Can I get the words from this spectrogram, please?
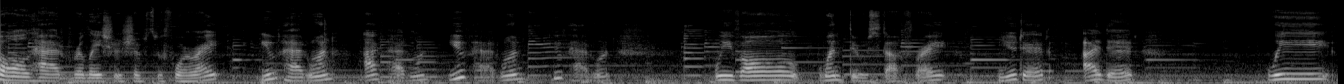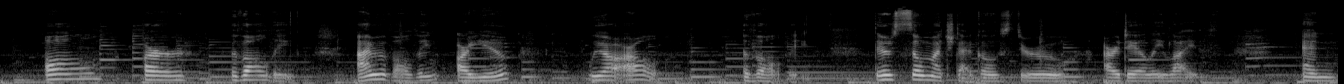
all had relationships before, right? You've had one. I've had one. You've had one. You've had one. We've all went through stuff, right? You did. I did. We all are evolving. I'm evolving. Are you? We are all evolving. There's so much that goes through our daily life, and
